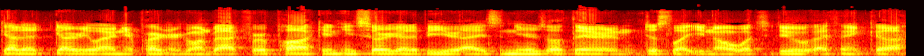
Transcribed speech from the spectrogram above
gotta gotta rely on your partner going back for a puck, and he's sort of got to be your eyes and ears out there and just let you know what to do. I think uh,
